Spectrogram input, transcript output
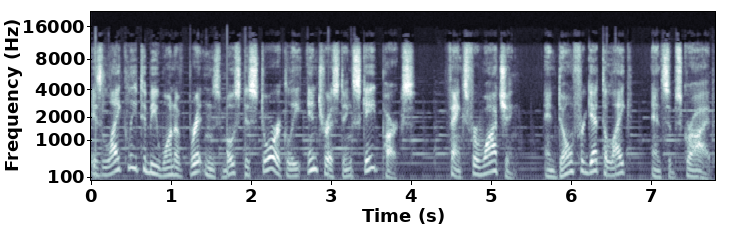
is likely to be one of Britain's most historically interesting skate parks. Thanks for watching, and don't forget to like and subscribe.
